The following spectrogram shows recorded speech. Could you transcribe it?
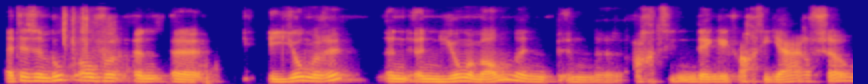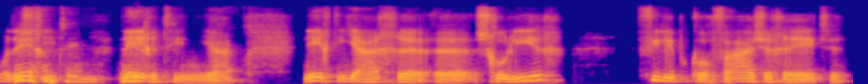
het is een boek over een eh, jongere, een, een jongeman, een, een eh, 18, denk ik 18 jaar of zo. Wat is die? 19. 19, ja. 19-jarige eh, scholier, Philippe Corvage geheten.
